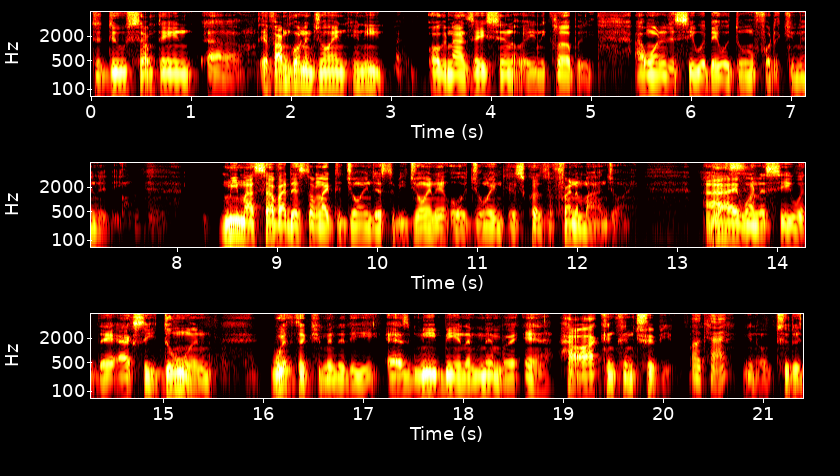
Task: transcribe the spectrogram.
to do something. Uh, if I'm going to join any organization or any club, I wanted to see what they were doing for the community. Me myself, I just don't like to join just to be joining or join just because a friend of mine joined. I want to see what they're actually doing with the community as me being a member and how I can contribute Okay. you know, to the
